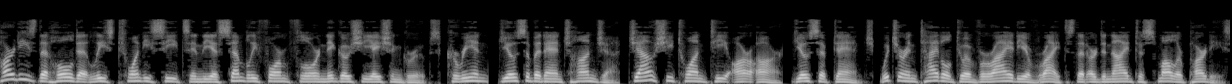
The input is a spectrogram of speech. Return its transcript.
Parties that hold at least 20 seats in the assembly form floor negotiation groups Korean, Gyosebadanch Hanja, Jiao Shituan Trr, Gyosipdanch, which are entitled to a variety of rights that are denied to smaller parties.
